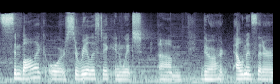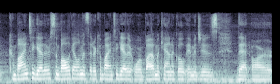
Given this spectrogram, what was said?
symbolic or surrealistic, in which um, there are elements that are combined together, symbolic elements that are combined together, or biomechanical images that are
